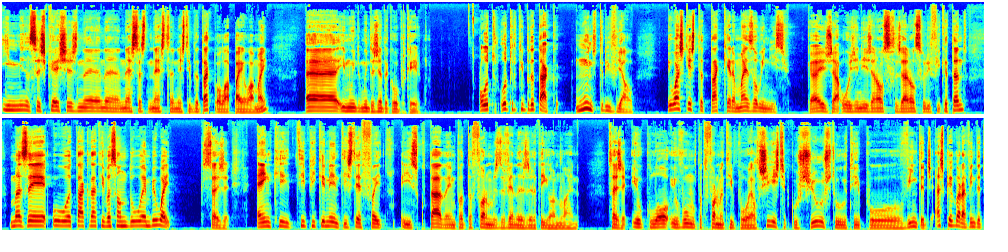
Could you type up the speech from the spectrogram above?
imensas queixas na, na, nesta, nesta, neste tipo de ataque, ou lá pai ou lá mãe, uh, e muito, muita gente acabou por cair. Outro, outro tipo de ataque, muito trivial. Eu acho que este ataque era mais ao início. Okay? Já, hoje em dia já não, se, já não se verifica tanto, mas é o ataque de ativação do MBWay, que seja, em que tipicamente isto é feito e executado em plataformas de vendas de artigo online. Ou seja, eu, colo eu vou a uma plataforma tipo LX, tipo Custo tipo Vintage. Acho que agora a Vintage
